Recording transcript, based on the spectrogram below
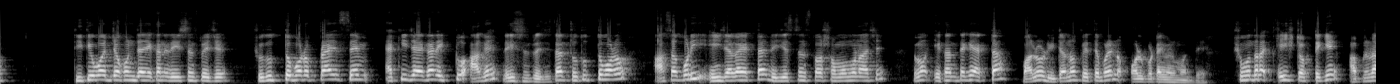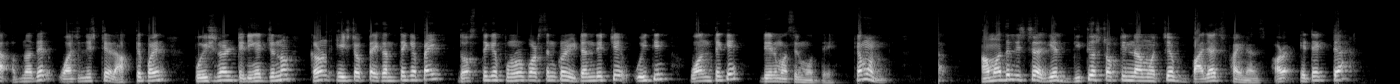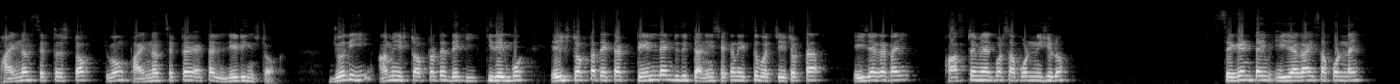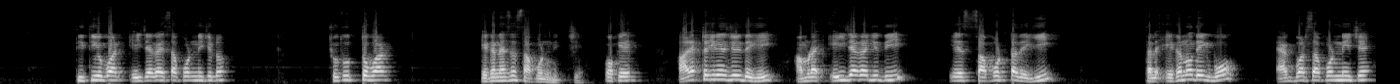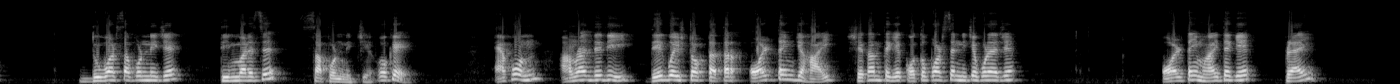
তৃতীয়বার যখন যায় এখানে রেজিস্ট্যান্স পেয়েছে, চতুর্থ বড় প্রায় সেম একই জায়গার একটু আগে রেজিস্ট্যান্স পেয়েছে। তার চতুর্থ বড়, আশা করি এই জায়গায় একটা রেজিস্ট্যান্স পাওয়ার সম্ভাবনা আছে এবং এখান থেকে একটা ভালো রিটার্নও পেতে পারেন অল্প টাইমের মধ্যে। সুতরাং এই স্টকটিকে আপনারা আপনাদের ওয়াচ লিস্টে রাখতে পারেন পজিশনাল ট্রেডিংয়ের জন্য, কারণ এই স্টকটা এখান থেকে প্রায় দশ থেকে পনেরো পার্সেন্ট করে রিটার্ন দিচ্ছে উইথিন ওয়ান থেকে দেড় মাসের মধ্যে। কেমন? আমাদের লিস্টে আজকে দ্বিতীয় স্টকটির নাম হচ্ছে বাজাজ ফাইন্যান্স আর এটা একটা ফাইন্যান্স সেক্টর স্টক এবং ফাইন্যান্স সেক্টরের একটা লিডিং স্টক যদি আমি এই স্টকটাতে দেখি, কি দেখব? এই স্টকটাতে একটা ট্রেন লাইন যদি টানি, সেখানে দেখতে পাচ্ছি এই স্টকটা এই জায়গাটায় ফার্স্ট টাইমে একবার সাপোর্ট নিয়েছিল। সেকেন্ড টাইম এই জায়গায় সাপোর্ট নাই। তৃতীয়বার এই জায়গায় সাপোর্ট নিয়েছিল। চতুর্থবার এখানে এসে সাপোর্ট নিচ্ছে। ওকে আরেকটা জিনিস যদি দেখি, আমরা এই জায়গায় যদি এর সাপোর্টটা দেখি, তাহলে এখানেও দেখব একবার সাপোর্ট নিয়েছে, দুবার সাপোর্ট নিচ্ছে তিনবার এসে সাপোর্ট নিচ্ছে। ওকে এখন আমরা যদি দেখব এই স্টকটা তার অল টাইম যে হাই সেখান থেকে কত পার্সেন্ট নিচে পড়ে আছে? অল টাইম হাই থেকে প্রায়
